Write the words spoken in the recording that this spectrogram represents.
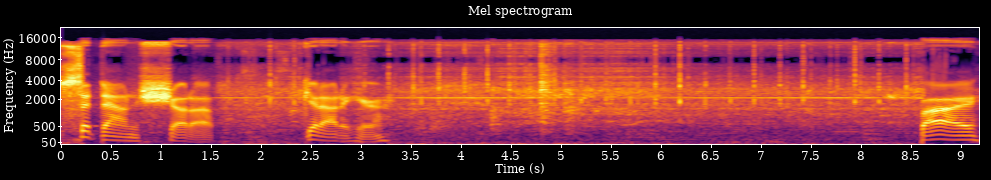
Sit down, shut up. Get out of here. Bye.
